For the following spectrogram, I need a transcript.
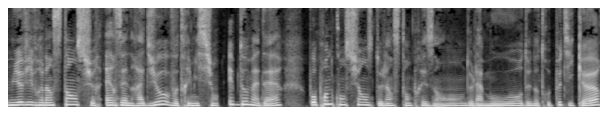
Mieux vivre l'instant sur RZN Radio, votre émission hebdomadaire pour prendre conscience de l'instant présent, de l'amour, de notre petit cœur,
